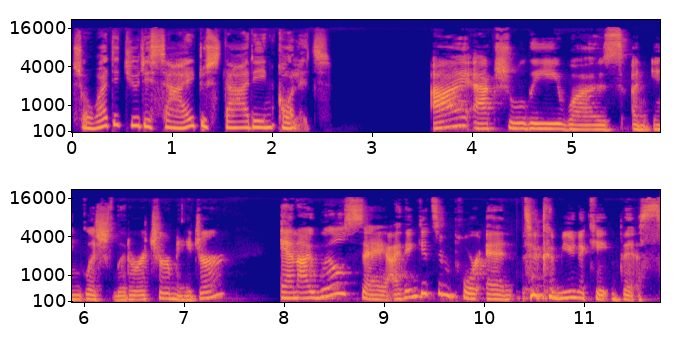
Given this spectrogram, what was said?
So, what did you decide to study in college? I actually was an English literature major. And I will say, I think it's important to communicate this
